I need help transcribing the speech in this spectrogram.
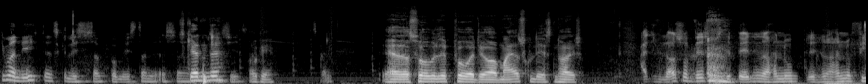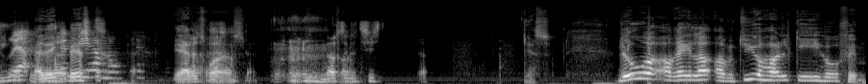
Giv mig den lige. Den skal læses op på mesteren. Så Skal den det? Okay. Jeg havde også håbet lidt på, at det var mig, der skulle læse den højt. Ej, det ville også være bedst, hvis det er Benny, når han nu, når han nu filmer. ja. Er det ikke den bedst? nu? Ja, det tror jeg også. Det er også det sidste. Yes. Love og regler om dyrehold GH5.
